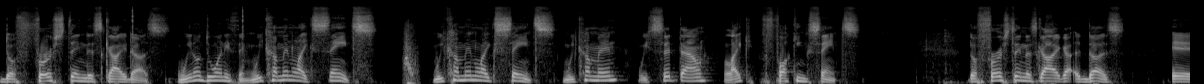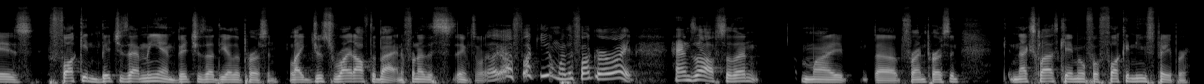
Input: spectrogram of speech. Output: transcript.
the first thing this guy does, we don't do anything. We come in like saints. We come in like saints. We come in, we sit down like fucking saints. The first thing this guy got, does is fucking bitches at me and bitches at the other person. Like just right off the bat in front of the saints. We're like, oh, fuck you, motherfucker. All right. Hands off. So then my uh, friend person, next class came in a fucking newspaper.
